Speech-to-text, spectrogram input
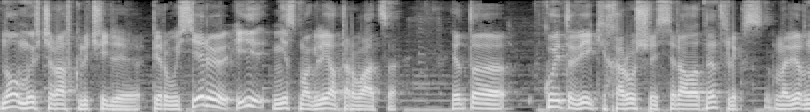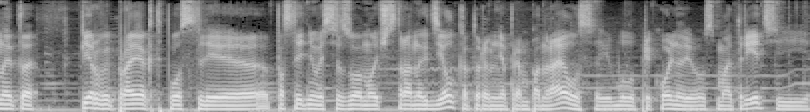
Но мы вчера включили первую серию и не смогли оторваться. Это в какой-то веке хороший сериал от Netflix. Наверное, это первый проект после последнего сезона «Очень странных дел», который мне прям понравился, и было прикольно его смотреть, и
